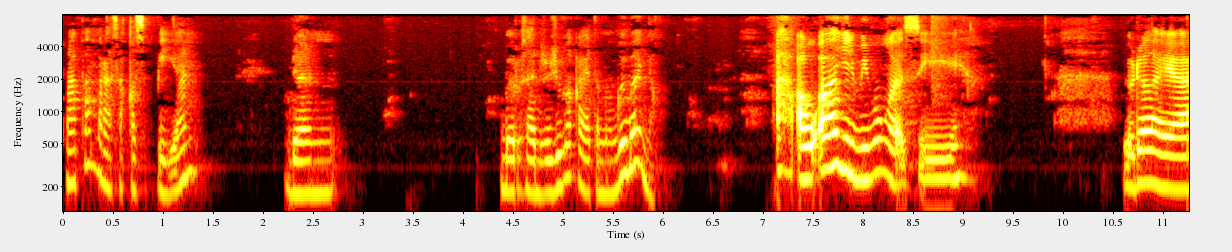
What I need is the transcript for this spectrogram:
kenapa merasa kesepian dan baru sadar juga kayak temen gue banyak? Ah au ah jadi bingung gak sih? Yaudah lah ya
